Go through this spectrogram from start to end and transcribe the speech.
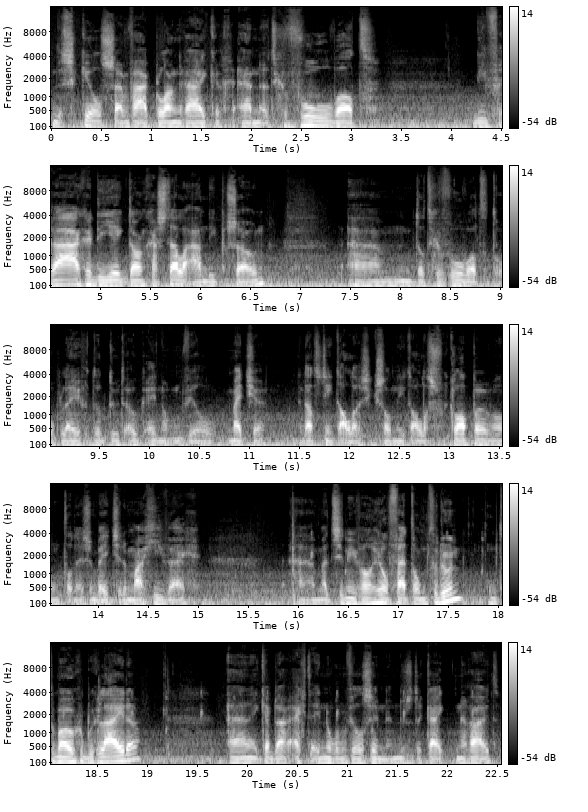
De skills zijn vaak belangrijker en het gevoel wat die vragen die ik dan ga stellen aan die persoon, um, dat gevoel wat het oplevert, dat doet ook enorm veel met je. Dat is niet alles. Ik zal niet alles verklappen, want dan is een beetje de magie weg. Uh, maar het is in ieder geval heel vet om te doen, om te mogen begeleiden. En ik heb daar echt enorm veel zin in, dus daar kijk ik naar uit.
